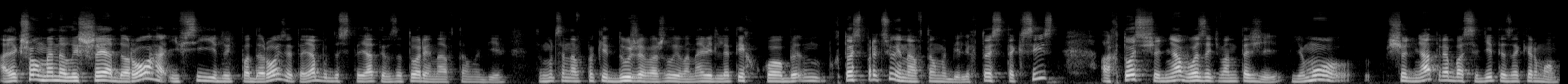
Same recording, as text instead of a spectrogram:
А якщо у мене лише дорога і всі їдуть по дорозі, то я буду стояти в заторі на автомобілі. Тому це навпаки дуже важливо, навіть для тих, кого ну, хтось працює на автомобілі, хтось таксист, а хтось щодня возить вантажі. Йому щодня треба сидіти за кермом.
